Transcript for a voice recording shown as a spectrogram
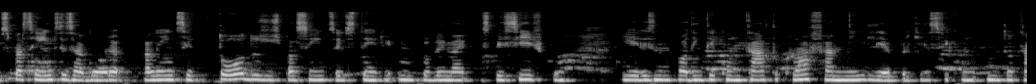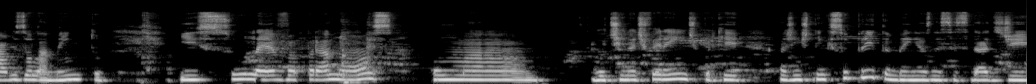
os pacientes agora, além de ser todos os pacientes, eles têm um problema específico e eles não podem ter contato com a família porque eles ficam em total isolamento, isso leva para nós uma rotina diferente, porque a gente tem que suprir também as necessidades de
